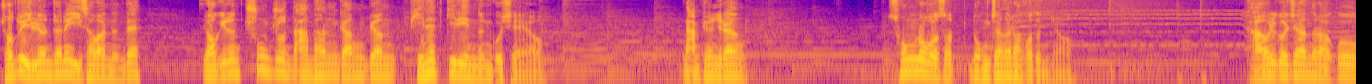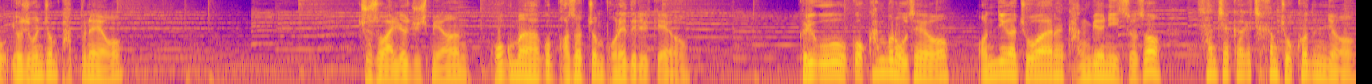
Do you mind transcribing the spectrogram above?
저도 1년 전에 이사 왔는데 여기는 충주 남한강변 비넷길이 있는 곳이에요. 남편이랑 송로버섯 농장을 하거든요. 가을 거지하느라고 요즘은 좀 바쁘네요. 주소 알려주시면 고구마하고 버섯 좀 보내드릴게요. 그리고 꼭 한번 오세요. 언니가 좋아하는 강변이 있어서 산책하기 참 좋거든요.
